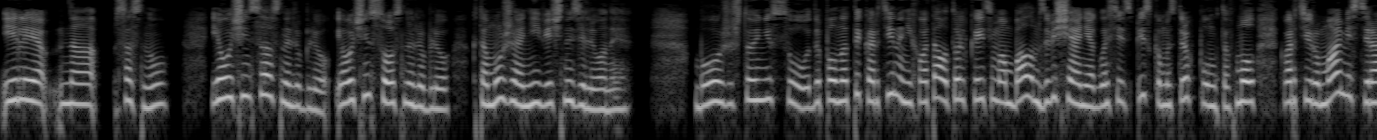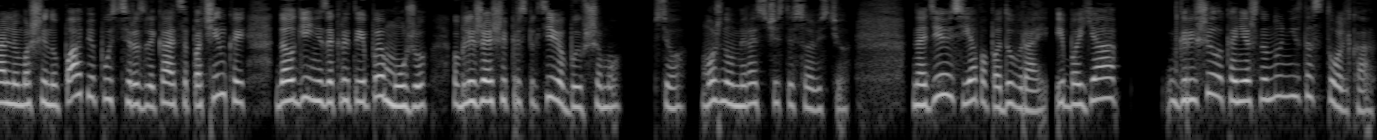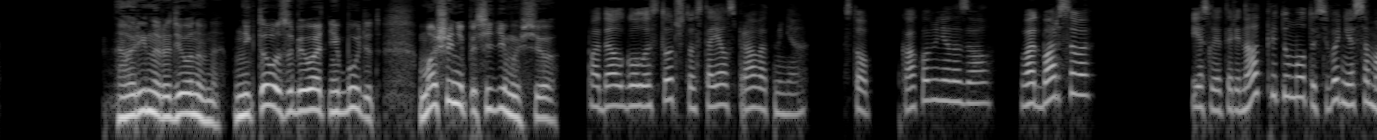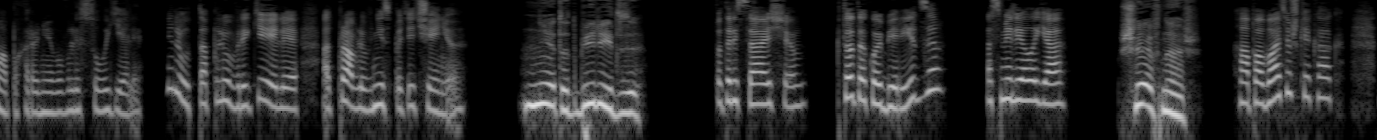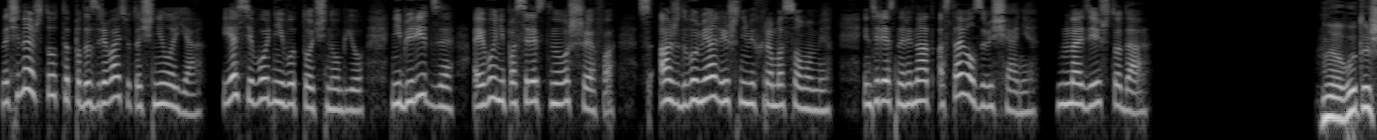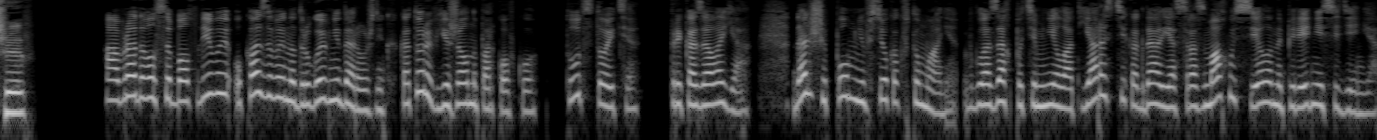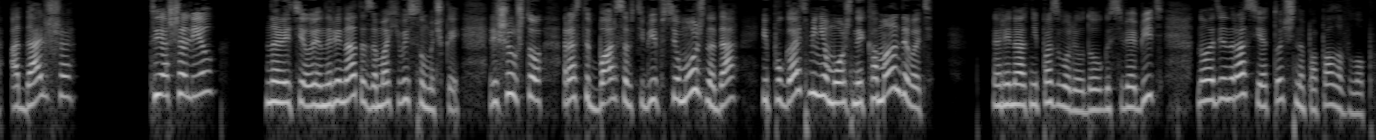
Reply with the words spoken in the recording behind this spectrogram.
Или на сосну. Я очень сосны люблю. Я очень сосны люблю. К тому же они вечно зеленые. Боже, что я несу! Для полноты картины не хватало только этим амбалам завещания огласить списком из трех пунктов, мол, квартиру маме, стиральную машину папе, пусть развлекается починкой, долги незакрытые ИП мужу, в ближайшей перспективе бывшему. Все, можно умирать с чистой совестью. Надеюсь, я попаду в рай, ибо я грешила, конечно, ну не настолько. Арина Родионовна, никто вас убивать не будет. В машине посидим и все. Подал голос тот, что стоял справа от меня. Стоп, как он меня назвал? Ватбарсова? Если это Ренат придумал, то сегодня я сама похороню его в лесу у ели. Или утоплю в реке, или отправлю вниз по течению. Нет, от Беридзе. Потрясающе. Кто такой Беридзе? Осмелела я. Шеф наш. А по батюшке как? Начиная что-то подозревать, уточнила я. Я сегодня его точно убью. Не Беридзе, а его непосредственного шефа, с аж двумя лишними хромосомами. Интересно, Ренат оставил завещание? Надеюсь, что да. А вот и шеф. А обрадовался болтливый, указывая на другой внедорожник, который въезжал на парковку. «Тут стойте», — приказала я. Дальше помню все как в тумане. В глазах потемнело от ярости, когда я с размаху села на переднее сиденье. А дальше... «Ты ошалел?» Налетела я на Рената, замахивая сумочкой. «Решил, что раз ты Барсов, тебе все можно, да? И пугать меня можно, и командовать?» Ренат не позволил долго себя бить, но один раз я точно попала в лоб.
